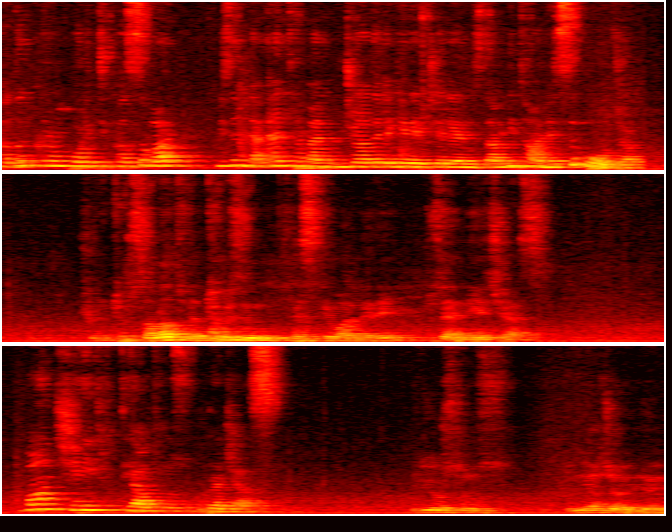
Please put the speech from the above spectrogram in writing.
kadın kırım politikası var. Bizim de en temel mücadele gerekçelerimizden bir tanesi bu olacak. Kültür, sanat ve turizm festivalleri düzenleyeceğiz. Van Şehir Tiyatrosu kuracağız. Biliyorsunuz dünyaca ünlü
